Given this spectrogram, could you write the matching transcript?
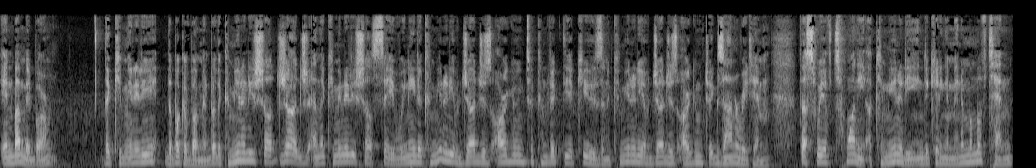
in Bamidbar, the community, the book of Bamidbar, the community shall judge and the community shall save. We need a community of judges arguing to convict the accused and a community of judges arguing to exonerate him. Thus, we have 20, a community indicating a minimum of 10,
